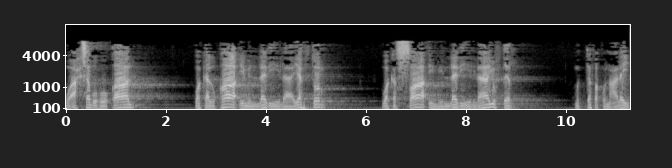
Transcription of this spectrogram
وأحسبه قال وكالقائم الذي لا يفتر وكالصائم الذي لا يفطر متفق عليه.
